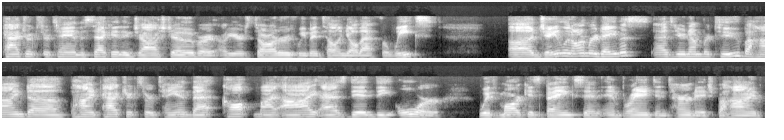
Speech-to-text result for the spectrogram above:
Patrick Surtain the second and Josh Jobe are, are your starters. We've been telling y'all that for weeks. Uh, Jalen Armour Davis as your number two behind uh, behind Patrick Surtain. That caught my eye, as did the or with Marcus Banks and, and Brandon Turnage behind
